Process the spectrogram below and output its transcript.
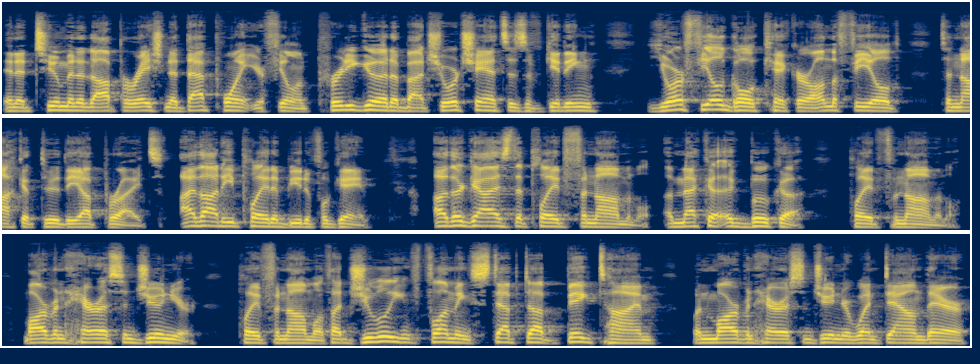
in a two minute operation. At that point, you're feeling pretty good about your chances of getting your field goal kicker on the field to knock it through the uprights. I thought he played a beautiful game. Other guys that played phenomenal. Emeka Egbuka played phenomenal. Marvin Harrison Jr. played phenomenal. I thought Julian Fleming stepped up big time when Marvin Harrison Jr. went down there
